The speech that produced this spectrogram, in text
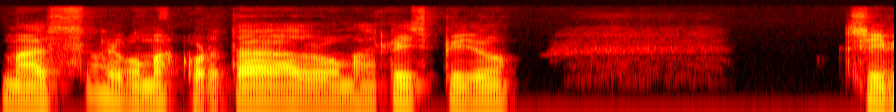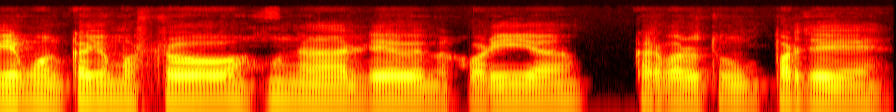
más, algo más cortado, algo más ríspido. Si bien Huancayo mostró una leve mejoría, Carvalho tuvo un par de,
